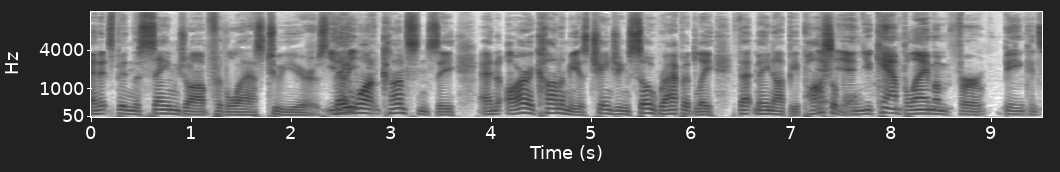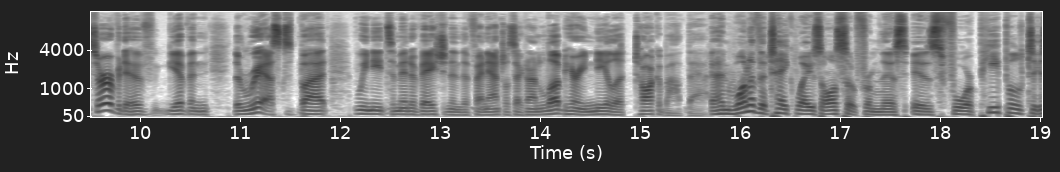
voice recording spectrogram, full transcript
and it's been the same job for the last 2 years. You they know, want constancy and our economy is changing so rapidly that may not be possible. And you can't blame them for being conservative given the risks, but we need some innovation in the financial sector. I'd love hearing Nela talk about that. And one of the takeaways also from this is for people to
